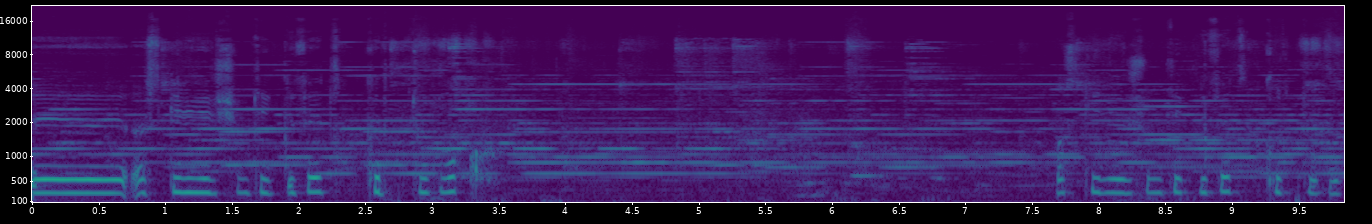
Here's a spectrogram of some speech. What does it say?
Ee, askeri gelişim teklif et. 40 turluk. Askeri gelişim teklif et. 40 turluk.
